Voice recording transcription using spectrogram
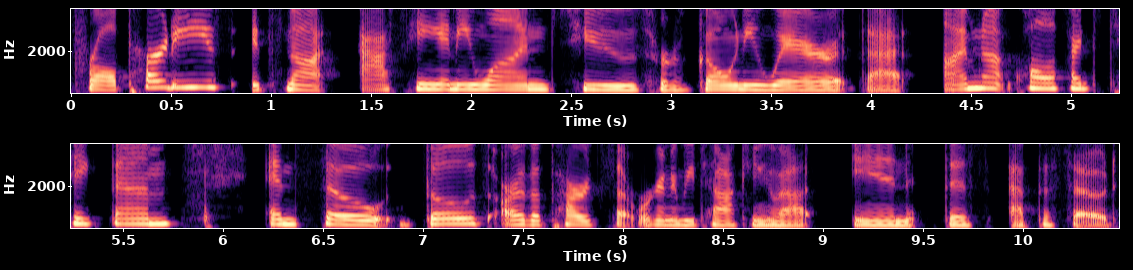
for all parties. It's not asking anyone to sort of go anywhere that I'm not qualified to take them. And so those are the parts that we're going to be talking about in this episode.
